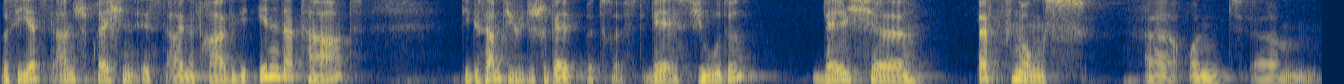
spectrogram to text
Was Sie jetzt ansprechen, ist eine Frage, die in der Tat die gesamte jüdische Welt betrifft. Wer ist Jude? Welche Öffnungs- äh, und ähm,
